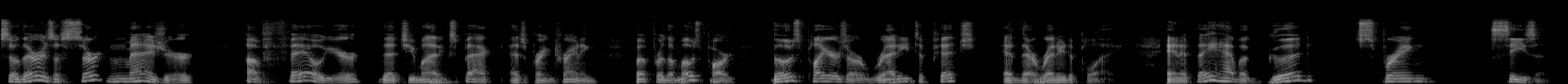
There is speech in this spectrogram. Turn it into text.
So there is a certain measure of failure that you might expect at spring training. But for the most part, those players are ready to pitch and they're ready to play. And if they have a good spring season,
